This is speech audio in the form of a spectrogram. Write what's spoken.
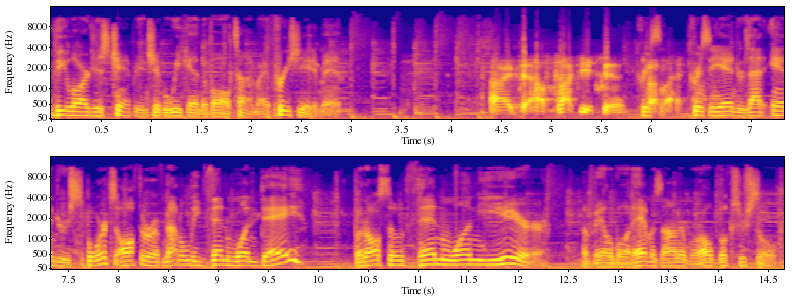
the largest championship weekend of all time. I appreciate it, man. All right, pal. Talk to you soon. Chrissy, Bye-bye. Chrissy Andrews at Andrews Sports, author of not only Then One Day, but also Then One Year. Available at Amazon and where all books are sold.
